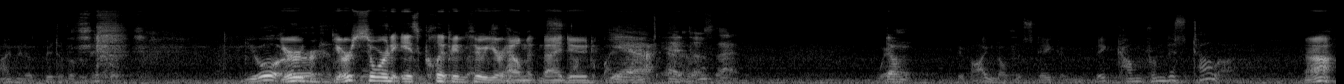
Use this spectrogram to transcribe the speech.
Oh. I'm in a bit of a pickle. Your your your sword is clipping through your helmet, my dude. Yeah, it does that. Well, Don't. If I'm not mistaken, they come from this tower. Ah.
